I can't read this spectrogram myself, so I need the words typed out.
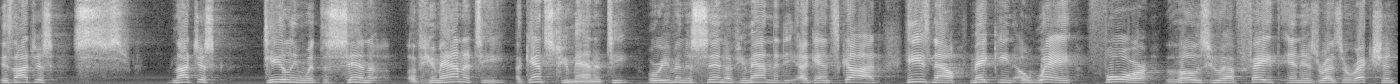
is not just not just dealing with the sin of humanity against humanity or even the sin of humanity against God. He's now making a way for those who have faith in his resurrection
